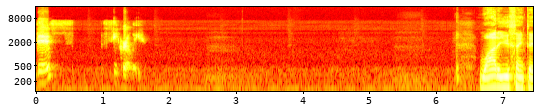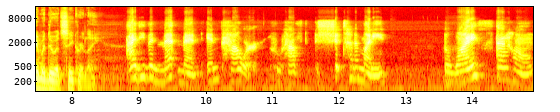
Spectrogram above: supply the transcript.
this secretly. Why do you think they would do it secretly? I've even met men in power who have a shit ton of money, the wife at home,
